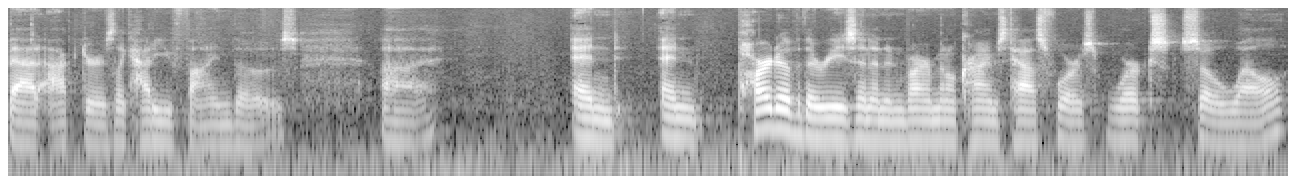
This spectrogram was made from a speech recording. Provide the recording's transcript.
bad actors. Like, how do you find those? Uh, and and part of the reason an environmental crimes task force works so well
